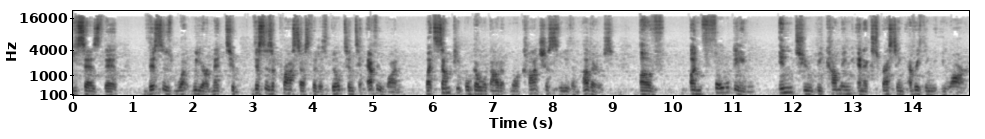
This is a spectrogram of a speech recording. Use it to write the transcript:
He says that this is what we are meant to, this is a process that is built into everyone, but some people go about it more consciously than others of unfolding into becoming and expressing everything that you are.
